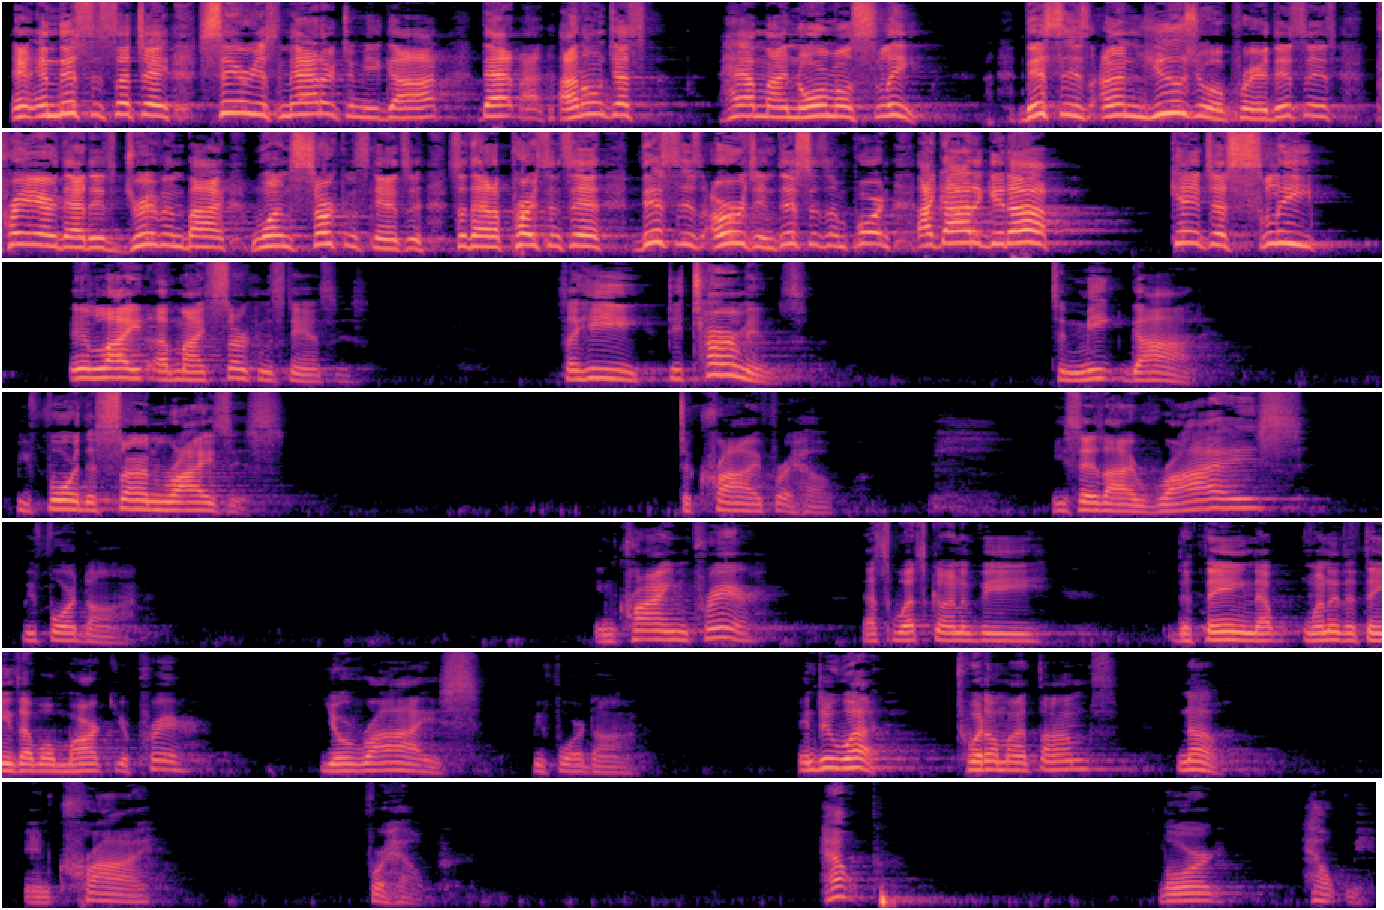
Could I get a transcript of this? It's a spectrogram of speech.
And, this is such a serious matter to me, God, that I don't just have my normal sleep. This is unusual prayer. This is prayer that is driven by one's circumstances so that a person says, this is urgent. This is important. I got to get up. Can't just sleep in light of my circumstances. So he determines to meet God before the sun rises to cry for help. He says, I rise before dawn. In crying prayer, that's what's going to be the thing that one of the things that will mark your prayer. You'll rise before dawn. And do what? Twiddle my thumbs? No. And cry for help. Help. Lord, help me.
